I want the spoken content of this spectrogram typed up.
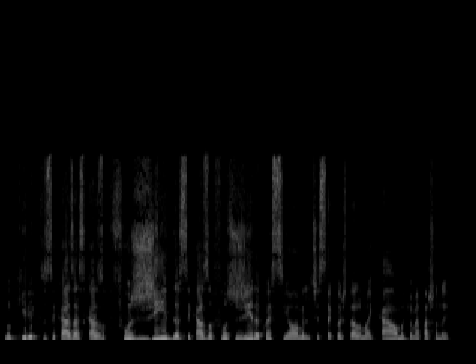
Não queria que tu se casasse, casou fugida, se casou fugida com esse homem, ele te sequestrou. Ela, mãe, calma, que eu me apaixonei.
